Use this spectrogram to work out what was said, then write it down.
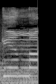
get my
